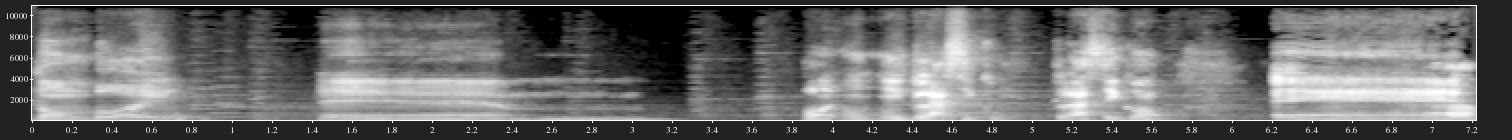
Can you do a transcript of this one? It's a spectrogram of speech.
Tomboy. É, um, um, clássico. Clássico. É, ah,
